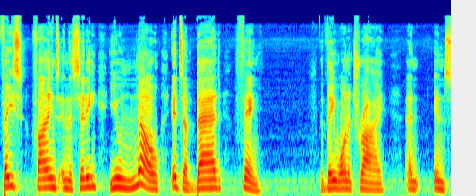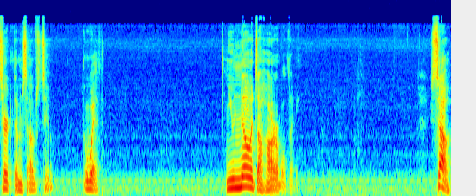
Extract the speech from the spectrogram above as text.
face fines in the city, you know it's a bad thing that they want to try and insert themselves to with. You know it's a horrible thing. So,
